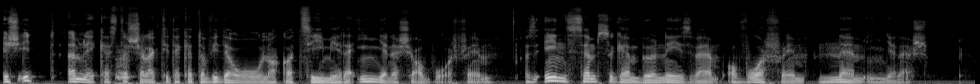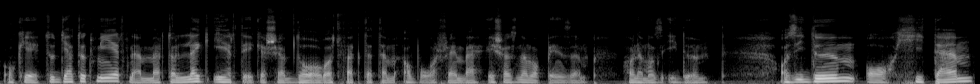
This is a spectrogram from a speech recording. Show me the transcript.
És itt emlékeztesselek titeket a videónak a címére ingyenes a Warframe. Az én szemszögemből nézve a Warframe nem ingyenes. Oké, okay, tudjátok miért nem? Mert a legértékesebb dolgot fektetem a Warframe-be, és az nem a pénzem, hanem az időm. Az időm, a hitem,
